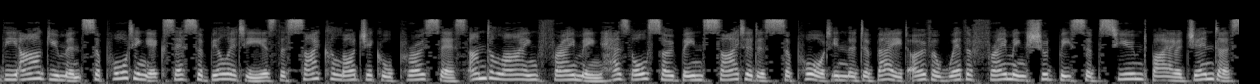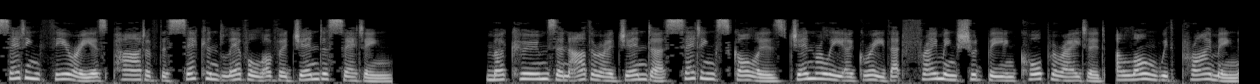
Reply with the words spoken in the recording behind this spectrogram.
The argument supporting accessibility as the psychological process underlying framing has also been cited as support in the debate over whether framing should be subsumed by agenda-setting theory as part of the second level of agenda setting. McCombs and other agenda-setting scholars generally agree that framing should be incorporated, along with priming,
